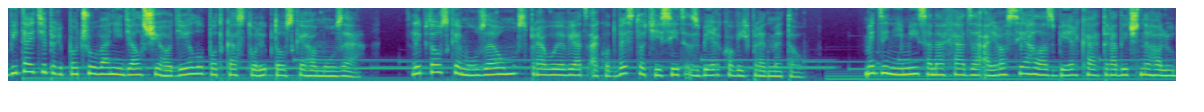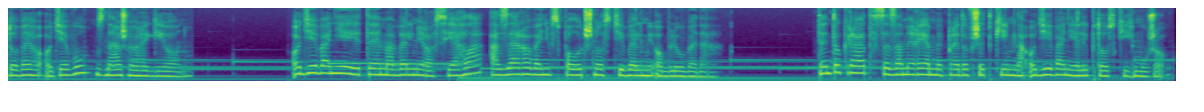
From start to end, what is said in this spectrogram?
Vitajte pri počúvaní ďalšieho dielu podcastu Liptovského múzea. Liptovské múzeum spravuje viac ako 200 tisíc zbierkových predmetov. Medzi nimi sa nachádza aj rozsiahla zbierka tradičného ľudového odevu z nášho regiónu. Odievanie je téma veľmi rozsiahla a zároveň v spoločnosti veľmi obľúbená. Tentokrát sa zameriame predovšetkým na odievanie liptovských mužov.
